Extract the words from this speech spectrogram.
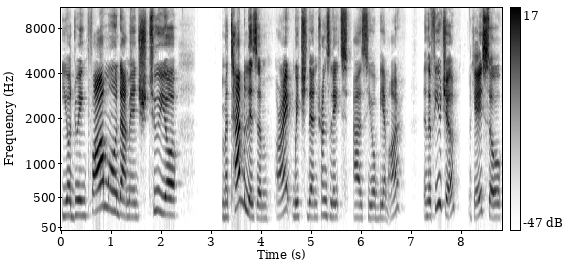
you're doing far more damage to your metabolism, all right, which then translates as your BMR in the future. Okay, so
